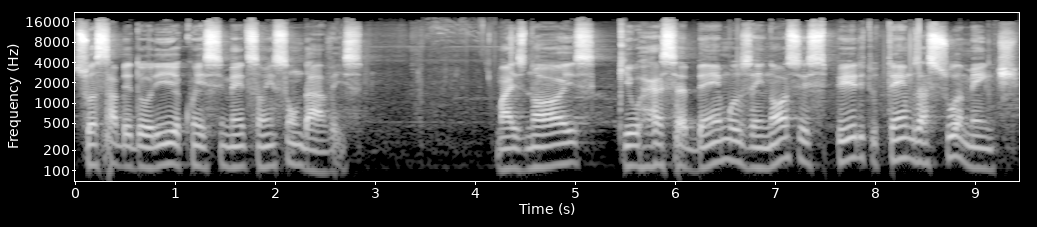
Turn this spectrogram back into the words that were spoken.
Sua sabedoria, conhecimento são insondáveis. Mas nós que o recebemos em nosso espírito, temos a sua mente.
